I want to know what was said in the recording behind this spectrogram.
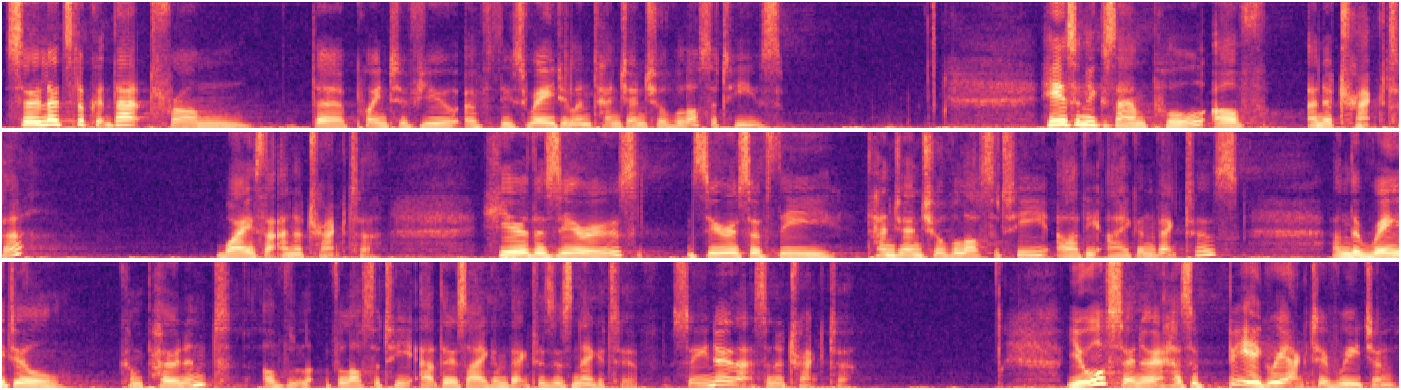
So let's look at that from the point of view of these radial and tangential velocities. Here's an example of an attractor. Why is that an attractor? Here are the zeros. Zeros of the tangential velocity are the eigenvectors, and the radial component of velocity at those eigenvectors is negative. So you know that's an attractor. You also know it has a big reactive region.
